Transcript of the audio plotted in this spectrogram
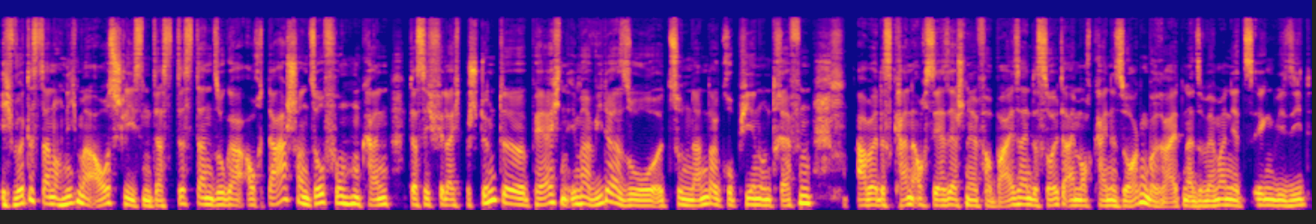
Ich würde es da noch nicht mal ausschließen, dass das dann sogar auch da schon so funken kann, dass sich vielleicht bestimmte Pärchen immer wieder so zueinander gruppieren und treffen. Aber das kann auch sehr, sehr schnell vorbei sein. Das sollte einem auch keine Sorgen bereiten. Also wenn man jetzt irgendwie sieht,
